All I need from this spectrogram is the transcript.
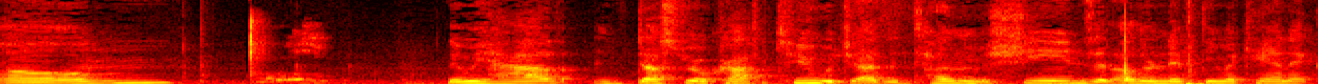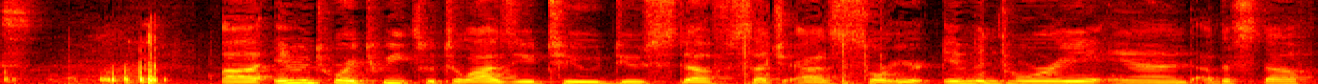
Um. Then we have Industrial Craft 2, which adds a ton of machines and other nifty mechanics. Uh, inventory tweaks, which allows you to do stuff such as sort your inventory and other stuff.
